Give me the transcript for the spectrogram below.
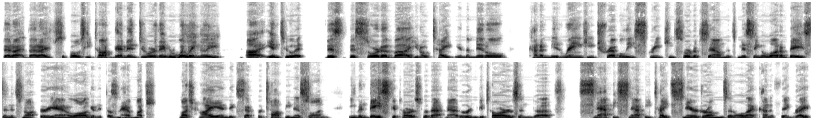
that I, that I suppose he talked them into, or they were willingly uh, into it. This, this sort of, uh, you know, tight in the middle, kind of mid-rangey, trebly, screechy sort of sound that's missing a lot of bass and it's not very analog and it doesn't have much, much high end except for toppiness on even bass guitars for that matter, and guitars and uh, snappy, snappy, tight snare drums and all that kind of thing, right?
